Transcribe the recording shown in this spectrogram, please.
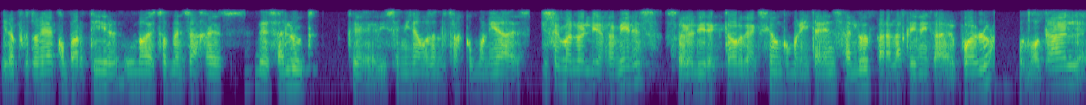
y la oportunidad de compartir uno de estos mensajes de salud que diseminamos en nuestras comunidades. Yo soy Manuel Díaz Ramírez, soy el director de Acción Comunitaria en Salud para la Clínica del Pueblo. Como tal,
